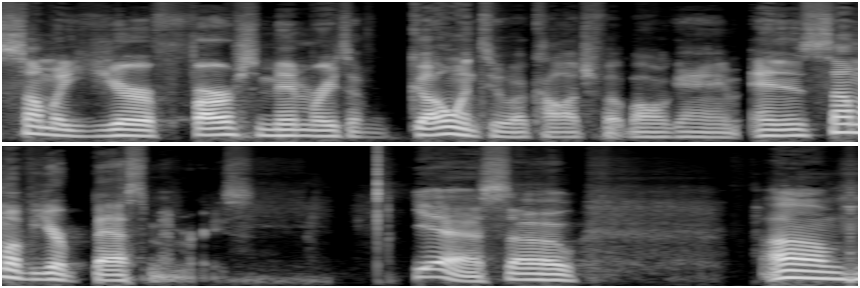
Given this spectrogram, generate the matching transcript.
some of your first memories of going to a college football game and some of your best memories? Yeah, so um,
